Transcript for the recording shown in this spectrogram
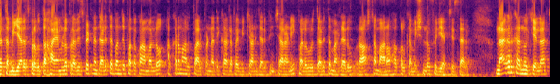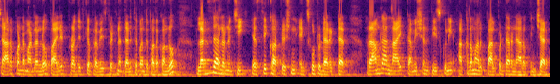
గత బీఆర్ఎస్ ప్రభుత్వ హయాంలో ప్రవేశపెట్టిన దళిత బంధు పథకం అమల్లో అక్రమాలకు పాల్పడిన అధికారులపై విచారణ జరిపించాలని పలువురు దళిత మహిళలు రాష్ట్ర మానవ హక్కుల కమిషన్లో ఫిర్యాదు చేశారు. నాగర్ కర్నూలు జిల్లా చారకొండ మండలంలో పైలట్ ప్రాజెక్టుగా ప్రవేశపెట్టిన దళిత బంధు పథకంలో లబ్ధిదారుల నుంచి SC corporation executive director Ramlal Naik commission తీసుకుని అక్రమాలకు పాల్పడ్డారని ఆరోపించారు.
